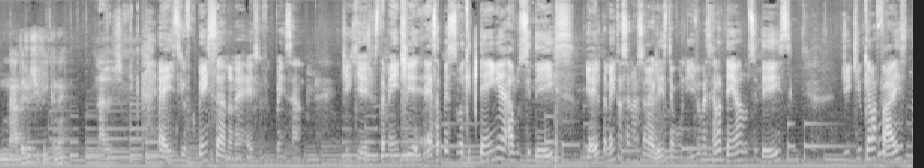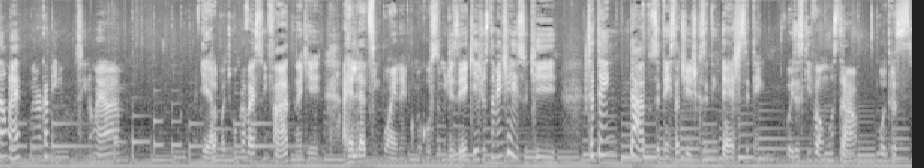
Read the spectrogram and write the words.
Nada justifica, né? Nada justifica. É isso que eu fico pensando, né? É isso que eu fico pensando de que justamente essa pessoa que tenha a lucidez, e aí eu também tô sendo racionalista em algum nível, mas que ela tenha a lucidez de que o que ela faz não é o melhor caminho, assim, não é a, E aí ela pode comprovar isso em fato, né? Que a realidade se impõe, né? Como eu costumo dizer, que é justamente isso, que você tem dados, você tem estatísticas, você tem testes, você tem coisas que vão mostrar outras.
